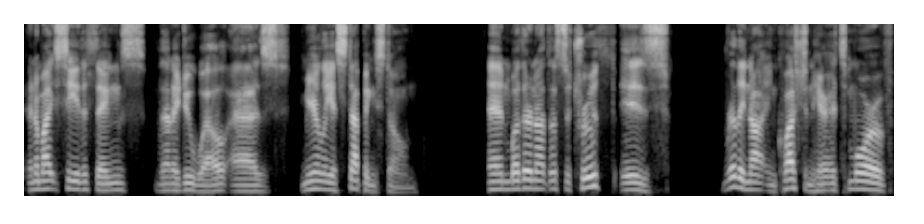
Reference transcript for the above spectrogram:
And I might see the things that I do well as merely a stepping stone. And whether or not that's the truth is really not in question here. It's more of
